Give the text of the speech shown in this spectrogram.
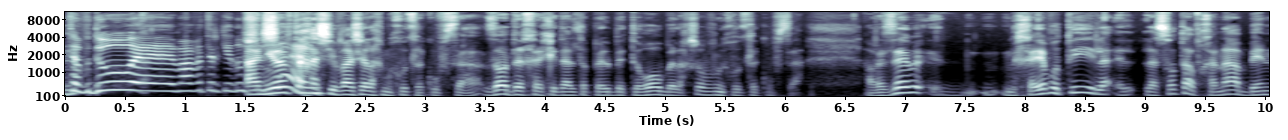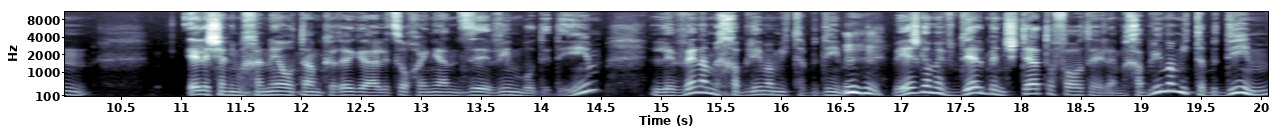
יתאבדו אה, מוות על קידוש השם. אני אוהב את החשיבה שלך מחוץ לקופסה. זו הדרך היחידה לטפל בטרור, בלחשוב מחוץ לקופסה. אבל זה מחייב אותי לעשות את ההבחנה בין אלה שאני מכנה אותם כרגע, לצורך העניין, זאבים בודדים, לבין המחבלים המתאבדים. ויש גם הבדל בין שתי התופעות האלה. המחבלים המתאבדים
